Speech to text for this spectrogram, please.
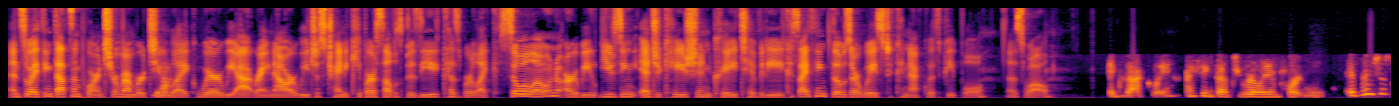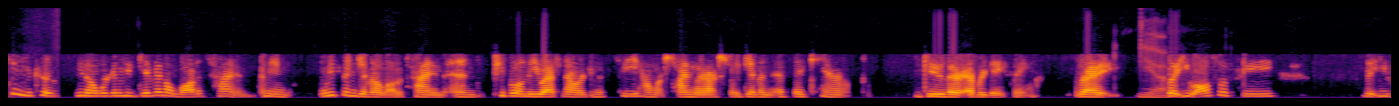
And so I think that's important to remember too. Yeah. Like, where are we at right now? Are we just trying to keep ourselves busy because we're like so alone? Are we using education, creativity? Because I think those are ways to connect with people as well. Exactly. I think that's really important. It's interesting because, you know, we're going to be given a lot of time. I mean, we've been given a lot of time, and people in the U.S. now are going to see how much time they're actually given if they can't do their everyday things, right? Yeah. But you also see that you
